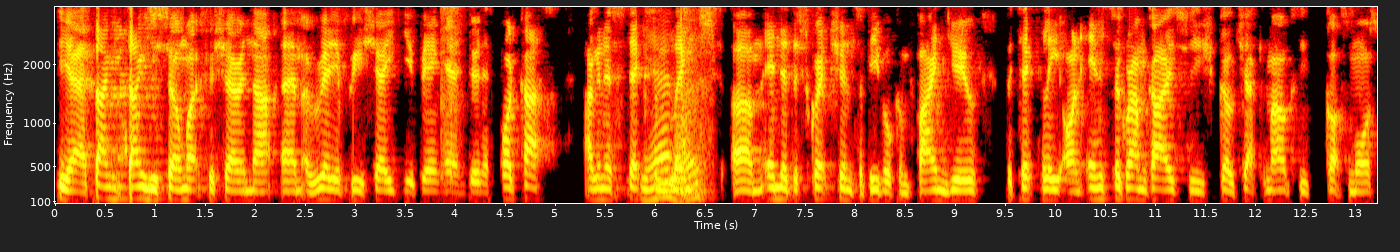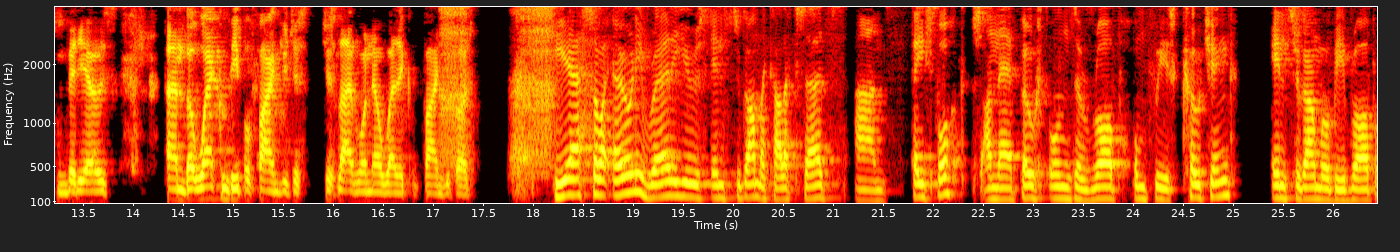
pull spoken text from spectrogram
Yeah, thank thank you so much for sharing that. Um, I really appreciate you being here and doing this podcast. I'm going to stick Yeah, some nice. links um, in the description so people can find you, particularly on Instagram, guys. So you should go check him out because he's got some awesome videos. Um, but where can people find you? Just just let everyone know where they can find you, bud. Yeah, so I only rarely use Instagram, like Alex said, and Facebook, and they're both under Rob Humphreys Coaching. Instagram will be Rob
